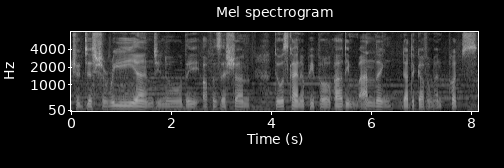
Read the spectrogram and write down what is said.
judiciary and you know the opposition, those kind of people are demanding that the government puts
